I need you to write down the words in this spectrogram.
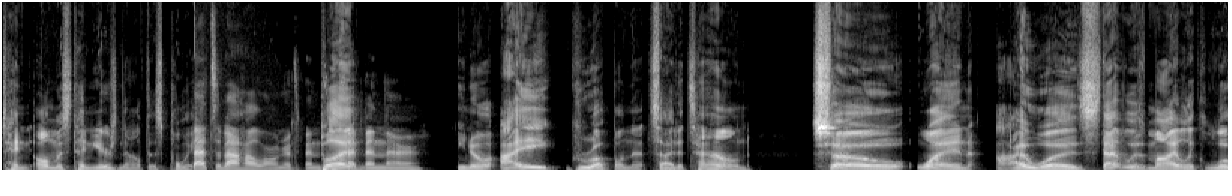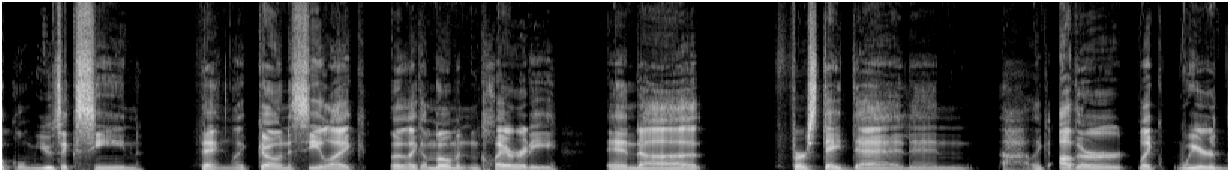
10 almost 10 years now at this point. That's about how long it's been But- since I've been there. You know, I grew up on that side of town. So when I was, that was my like local music scene thing, like going to see like uh, like a moment in clarity and uh First Day Dead and uh, like other like weird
